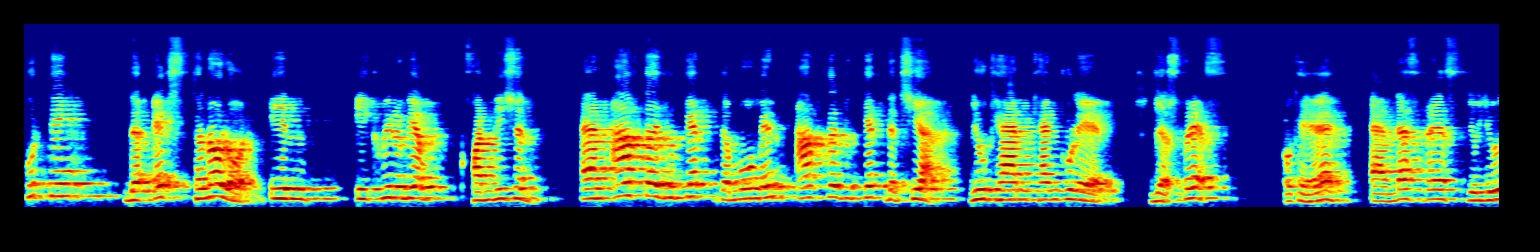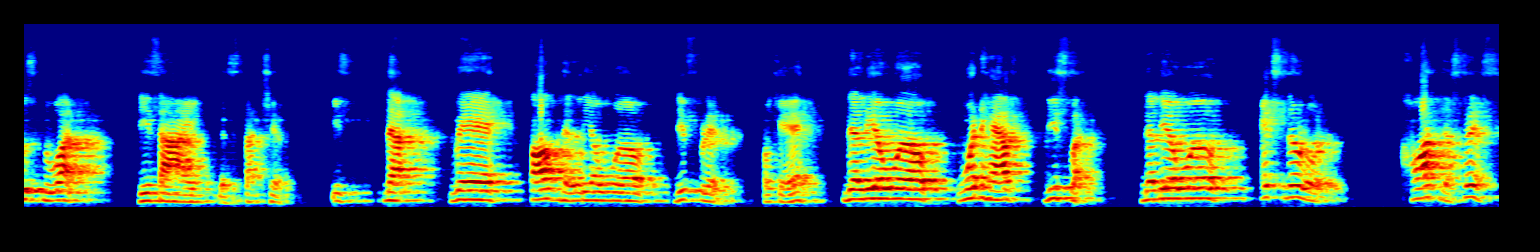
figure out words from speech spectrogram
putting the external load in equilibrium condition. And after you get the moment, after you get the shear, you can calculate the stress Okay, and that stress you use to what? Design the structure. Is the way of the real world different? Okay, the real world won't have this one. The real world external cause the stress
